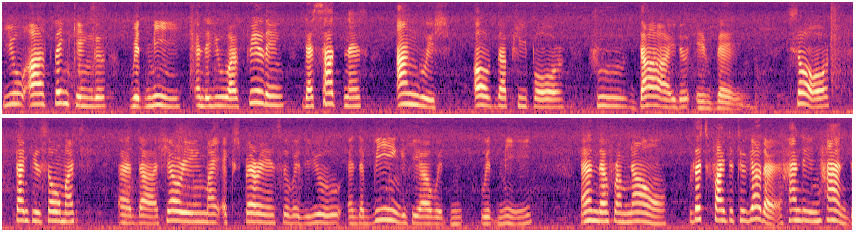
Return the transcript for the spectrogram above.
You are thinking with me, and you are feeling the sadness, anguish of the people who died in vain. So, thank you so much and uh, sharing my experience with you and being here with, with me. And uh, from now, let's fight together, hand in hand.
